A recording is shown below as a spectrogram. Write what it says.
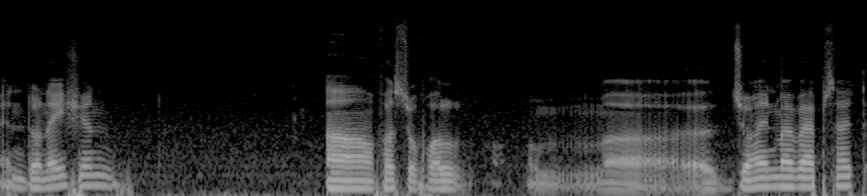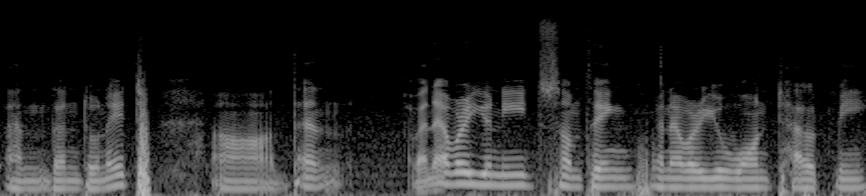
and donation uh, first of all um, uh, join my website and then donate. Uh, then whenever you need something whenever you want help me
